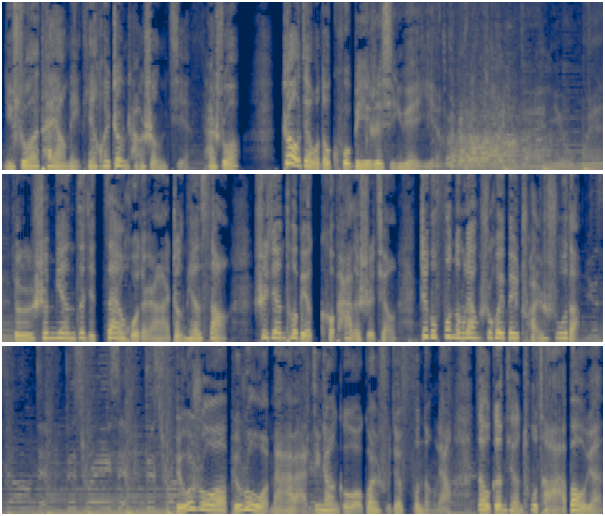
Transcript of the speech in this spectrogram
你说太阳每天会正常升起，他说照见我的苦逼日新月异。就是身边自己在乎的人啊，整天丧是件特别可怕的事情。这个负能量是会被传输的。比如说，比如说我妈吧，经常给我灌输些负能量，在我跟前吐槽啊、抱怨，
